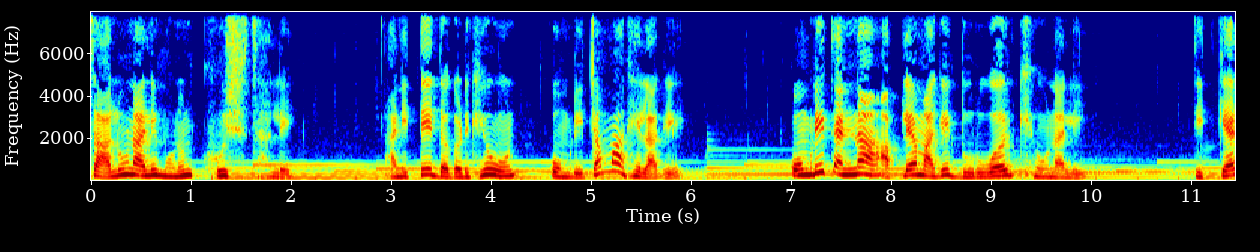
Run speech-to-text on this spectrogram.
चालून आली म्हणून खुश झाले आणि ते दगड घेऊन कोंबडीच्या मागे लागले. कोंबडी त्यांना आपल्या मागे दूरवर घेऊन आली. तितक्यात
